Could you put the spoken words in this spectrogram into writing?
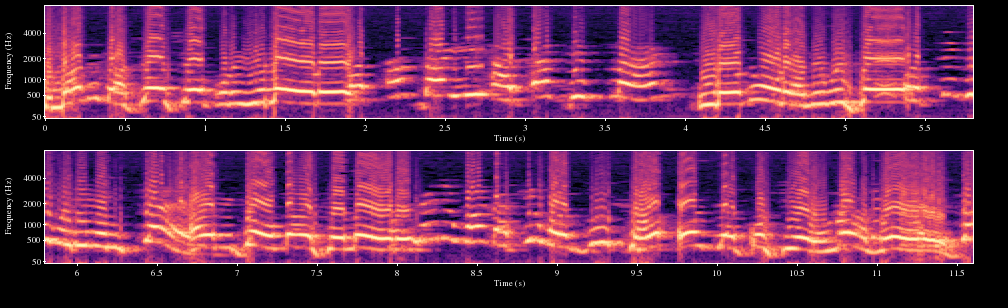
ṣùgbọ́n nígbà tí ó ṣe ọkùnrin yìí lóore. but after he had helped this man ìrònú rẹ̀ ni wípé. was thinking within himself. ẹni tó ń bá ṣe lóore. was anyone that he was good to. ó yẹ kó ṣe òun náà lóore. so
